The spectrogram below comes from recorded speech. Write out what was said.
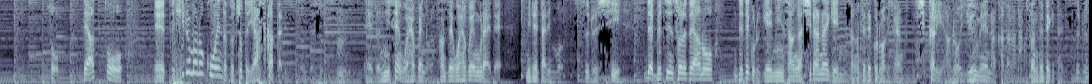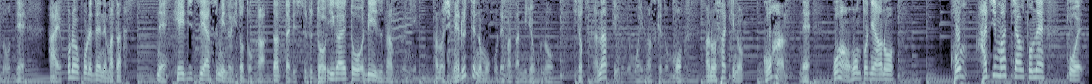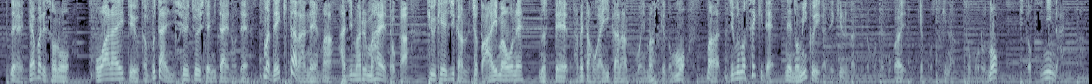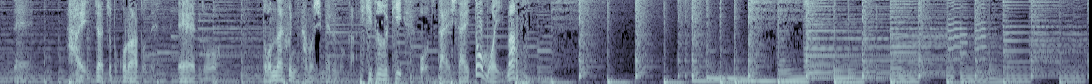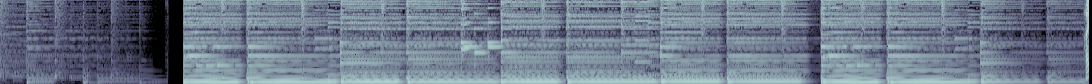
そう。で、あと、えっ、ー、と、昼間の公演だとちょっと安かったりするんです。うん。えっ、ー、と、2500円とか3500円ぐらいで見れたりもするし、で、別にそれであの、出てくる芸人さんが、知らない芸人さんが出てくるわけじゃなくて、しっかりあの、有名な方がたくさん出てきたりするので、はい、これはこれでね、また、ね、平日休みの人とかだったりすると、意外とリーズナブルに楽しめるっていうのも、これまた魅力の一つかなっていうふうに思いますけども、あの、さっきのご飯ね、ご飯本当にあの、本、始まっちゃうとね、こう、ね、やっぱりその、お笑いというか舞台に集中してみたいので、まあできたらね、まあ始まる前とか休憩時間のちょっと合間をね、塗って食べた方がいいかなと思いますけども、まあ自分の席でね、飲み食いができるなんていうのもね、僕は結構好きなところの一つになりますね。はい。じゃあちょっとこの後ね、えっ、ー、と、どんな風に楽しめるのか、引き続きお伝えしたいと思います。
